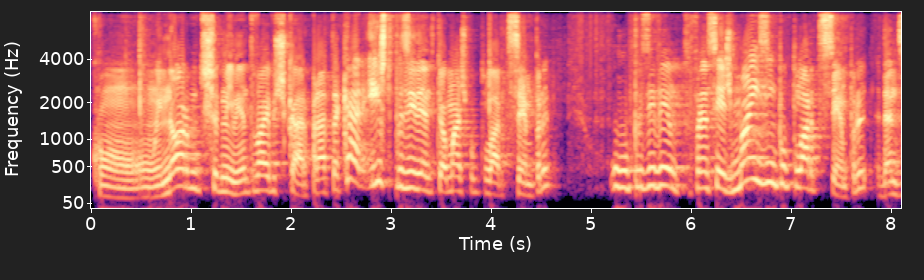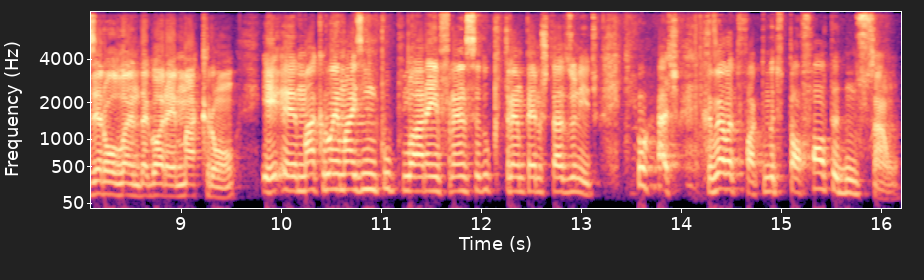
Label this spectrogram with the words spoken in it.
com um enorme discernimento, vai buscar para atacar este presidente que é o mais popular de sempre, o presidente francês mais impopular de sempre, antes era Hollande, agora é Macron, é, é, Macron é mais impopular em França do que Trump é nos Estados Unidos. Eu acho revela de facto uma total falta de noção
